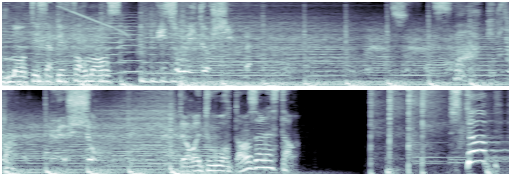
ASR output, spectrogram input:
augmenter sa performance et son leadership. Spark, le show. De retour dans un instant. Stop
